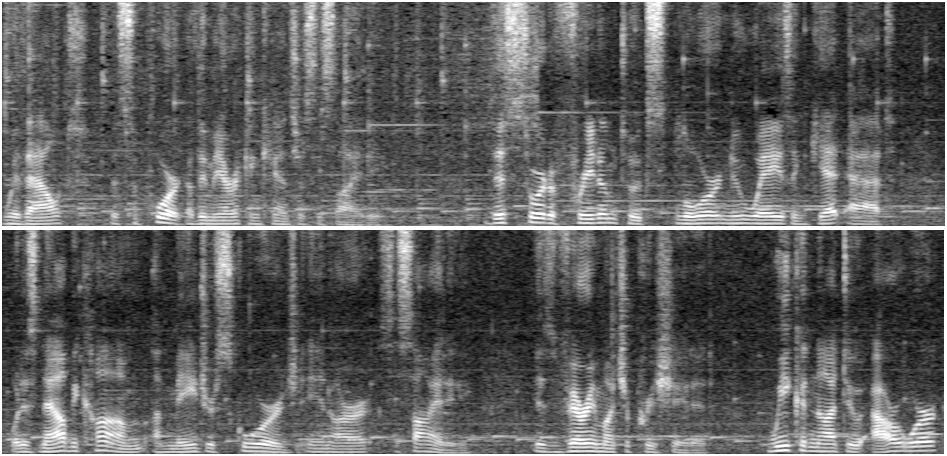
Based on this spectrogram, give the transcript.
without the support of the American Cancer Society. This sort of freedom to explore new ways and get at what has now become a major scourge in our society is very much appreciated. We could not do our work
